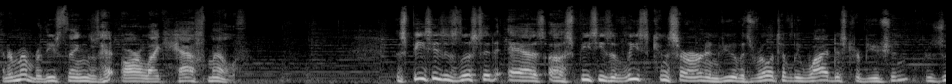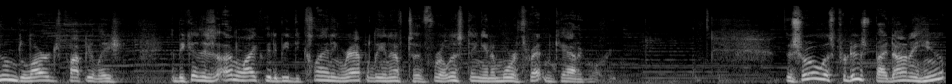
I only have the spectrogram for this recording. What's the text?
And remember, these things are like half mouth. The species is listed as a species of least concern in view of its relatively wide distribution, presumed large population, and because it is unlikely to be declining rapidly enough to, for a listing in a more threatened category. The show was produced by Donahue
